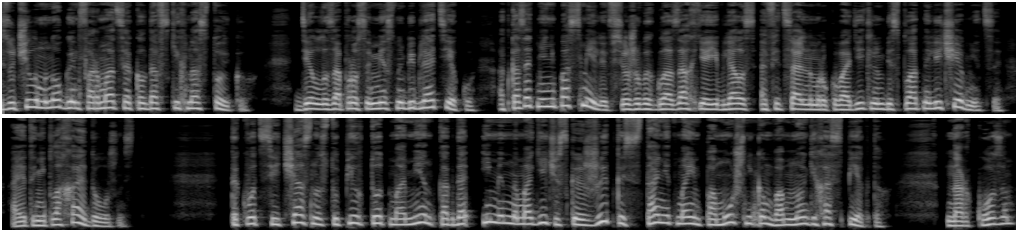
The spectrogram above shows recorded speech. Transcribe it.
изучила много информации о колдовских настойках. Делала запросы в местную библиотеку. Отказать мне не посмели, все же в их глазах я являлась официальным руководителем бесплатной лечебницы, а это неплохая должность. Так вот сейчас наступил тот момент, когда именно магическая жидкость станет моим помощником во многих аспектах. Наркозом,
